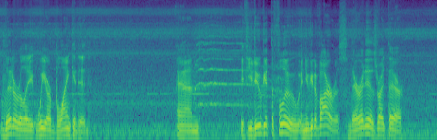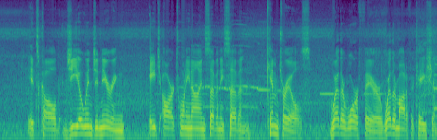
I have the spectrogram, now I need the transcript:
literally we are blanketed. And if you do get the flu and you get a virus, there it is right there. It's called geoengineering HR 2977, chemtrails, weather warfare, weather modification.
